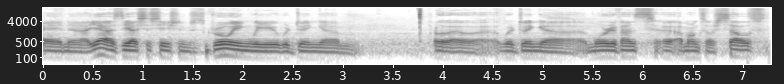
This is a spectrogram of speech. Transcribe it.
and uh, yeah, as the association is growing, we we're doing um, uh, we're doing more events amongst ourselves.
